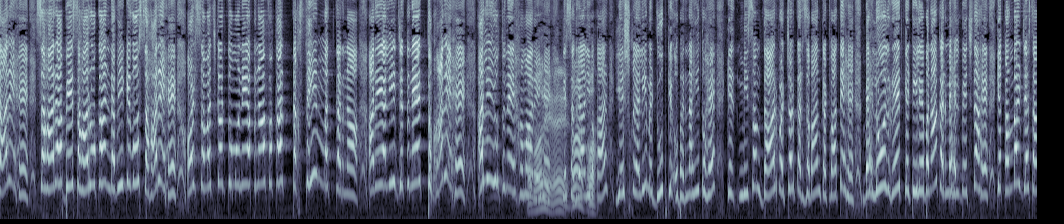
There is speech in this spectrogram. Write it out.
तारे हैं, सहारा बेसहारों का नबी के वो सहारे हैं और अली उतने हमारे हैं। कि सदर अली वकार ये इश्क अली में डूब के उभरना ही तो है कि मीसम दार पर चढ़कर जबान कटवाते हैं बहलोल रेत के टीले बनाकर महल बेचता है कि कंबर जैसा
